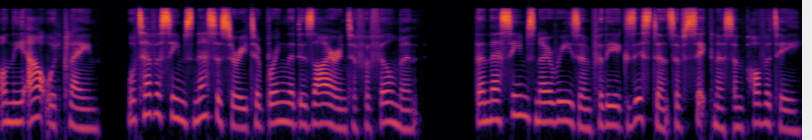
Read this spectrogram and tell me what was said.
on the outward plane, whatever seems necessary to bring the desire into fulfillment, then there seems no reason for the existence of sickness and poverty.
